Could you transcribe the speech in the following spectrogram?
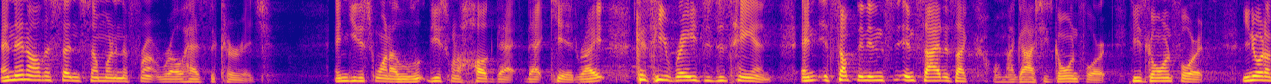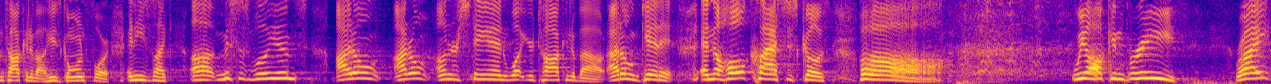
And then all of a sudden, someone in the front row has the courage. And you just want to you just want to hug that, that kid, right? Because he raises his hand, and it's something in, inside is like, oh my gosh, he's going for it. He's going for it. You know what I'm talking about? He's going for it. And he's like, uh, Mrs. Williams, I don't, I don't understand what you're talking about. I don't get it. And the whole class just goes, oh. we all can breathe, right?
